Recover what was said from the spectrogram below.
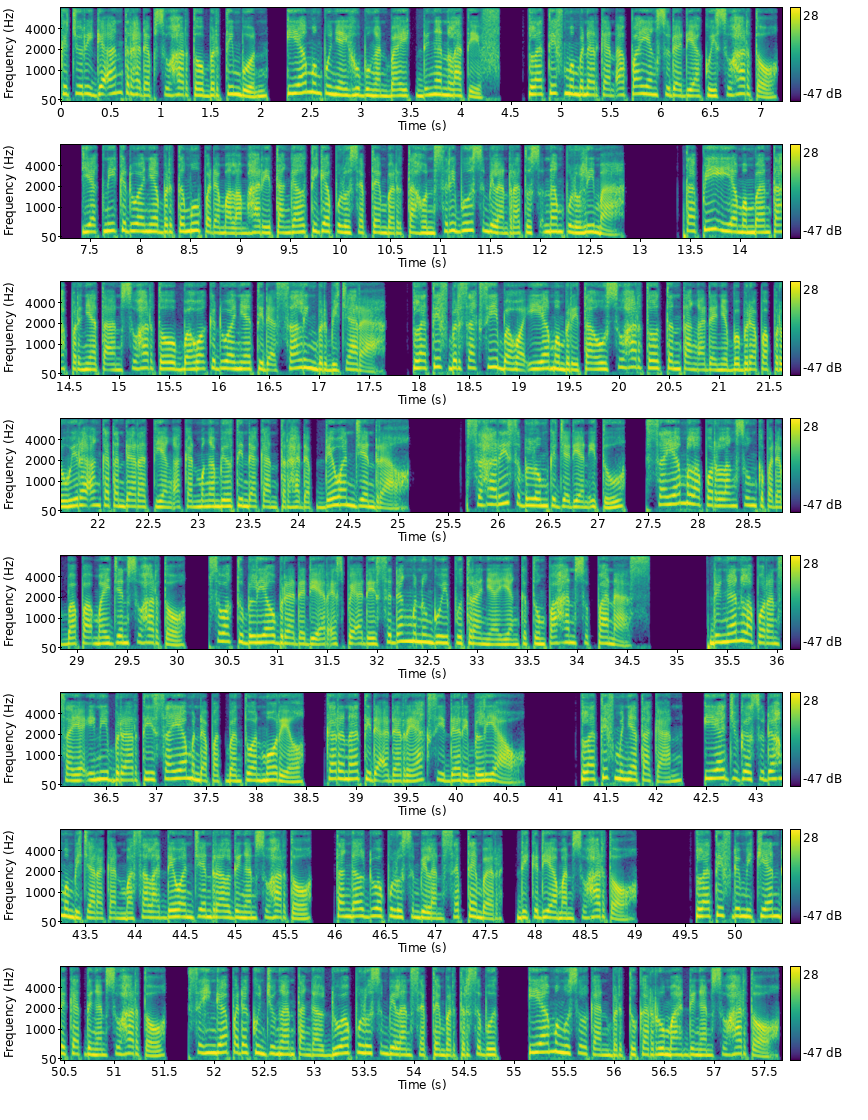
Kecurigaan terhadap Soeharto bertimbun, ia mempunyai hubungan baik dengan Latif. Latif membenarkan apa yang sudah diakui Soeharto, yakni keduanya bertemu pada malam hari tanggal 30 September tahun 1965. Tapi ia membantah pernyataan Soeharto bahwa keduanya tidak saling berbicara. Latif bersaksi bahwa ia memberitahu Soeharto tentang adanya beberapa perwira Angkatan Darat yang akan mengambil tindakan terhadap Dewan Jenderal. Sehari sebelum kejadian itu, saya melapor langsung kepada Bapak Maijen Soeharto, sewaktu beliau berada di RSPAD sedang menunggui putranya yang ketumpahan sup panas. Dengan laporan saya ini berarti saya mendapat bantuan moral, karena tidak ada reaksi dari beliau. Latif menyatakan, ia juga sudah membicarakan masalah Dewan Jenderal dengan Soeharto, tanggal 29 September, di kediaman Soeharto. Latif demikian dekat dengan Soeharto, sehingga pada kunjungan tanggal 29 September tersebut, ia mengusulkan bertukar rumah dengan Soeharto.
